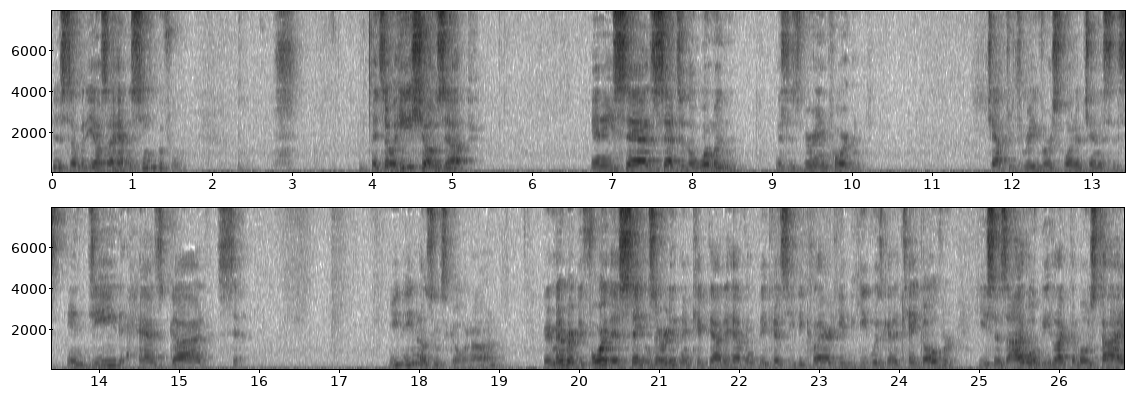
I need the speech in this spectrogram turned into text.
Here's somebody else I haven't seen before. And so he shows up and he says, said to the woman, this is very important. Chapter 3, verse 1 of Genesis. Indeed has God said. He, he knows what's going on. Remember, before this, Satan's already been kicked out of heaven because he declared he, he was going to take over. He says, I will be like the Most High.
